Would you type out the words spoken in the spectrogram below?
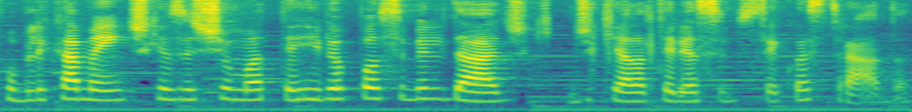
publicamente que existia uma terrível possibilidade de que ela teria sido sequestrada.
